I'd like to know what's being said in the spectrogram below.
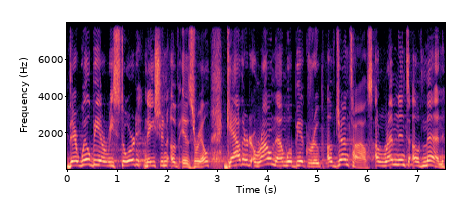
There will be a restored nation of Israel. Gathered around them will be a group of Gentiles, a remnant of men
